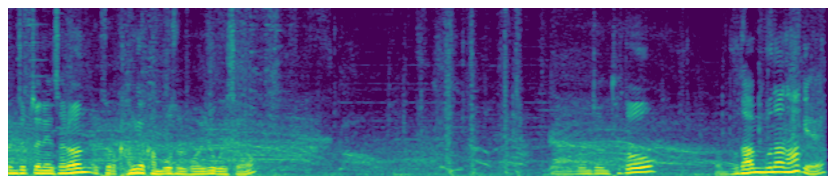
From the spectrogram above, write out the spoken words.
근접전에서는 억수로 강력한 모습을 보여주고 있어요. 자, 이번 전투도 무난무난하게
